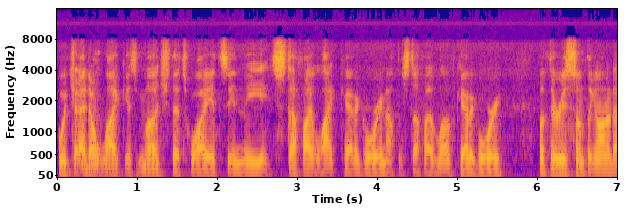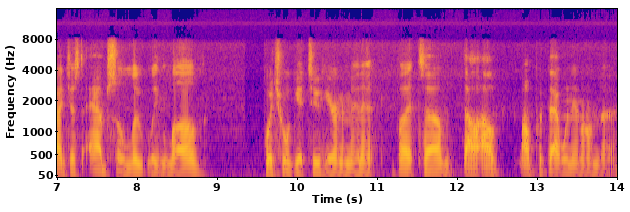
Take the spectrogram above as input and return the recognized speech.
which I don't like as much. That's why it's in the stuff I like category, not the stuff I love category. But there is something on it I just absolutely love, which we'll get to here in a minute. But um, I'll, I'll I'll put that one in on the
